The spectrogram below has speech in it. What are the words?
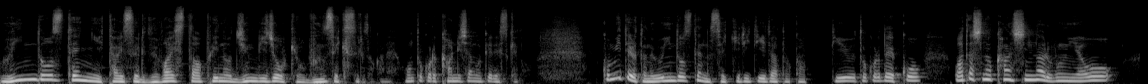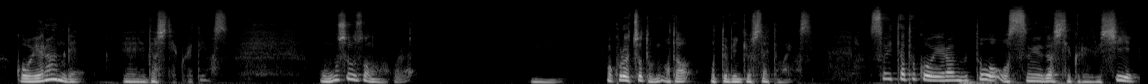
Windows 10に対するデバイスとアプリの準備状況を分析するとかね。ほんとこれ管理者向けですけど。こう見てるとね、Windows 10のセキュリティだとかっていうところで、こう、私の関心のある分野をこう選んで、え、出してくれています。面白そうなの、これ。うん。これをちょっとまた追って勉強したいと思います。そういったとこを選ぶとおすすめを出してくれるし、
